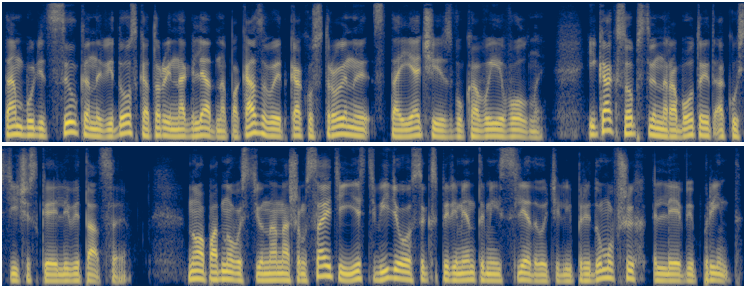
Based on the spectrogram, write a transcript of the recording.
Там будет ссылка на видос, который наглядно показывает, как устроены стоячие звуковые волны и как, собственно, работает акустическая левитация. Ну а под новостью на нашем сайте есть видео с экспериментами исследователей, придумавших Леви Принт.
